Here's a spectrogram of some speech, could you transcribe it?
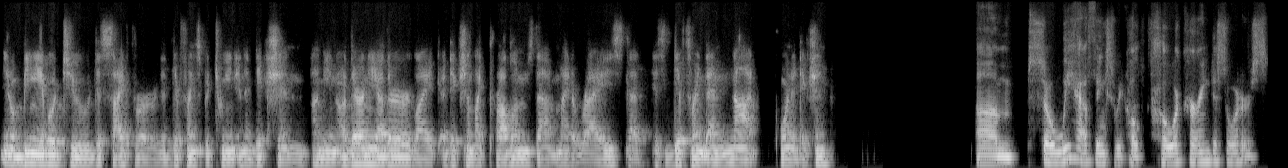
you know being able to decipher the difference between an addiction i mean are there any other like addiction like problems that might arise that is different than not porn addiction um, so we have things we call co-occurring disorders,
